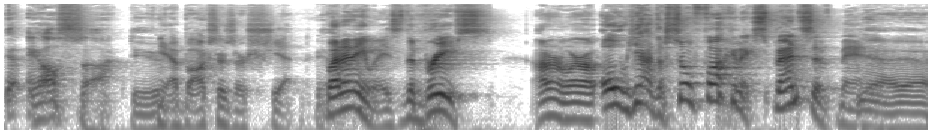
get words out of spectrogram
Yeah, they all suck, dude. Yeah, boxers are shit. But anyways, the briefs. I don't know where. Oh yeah, they're so fucking expensive, man. Yeah, yeah.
